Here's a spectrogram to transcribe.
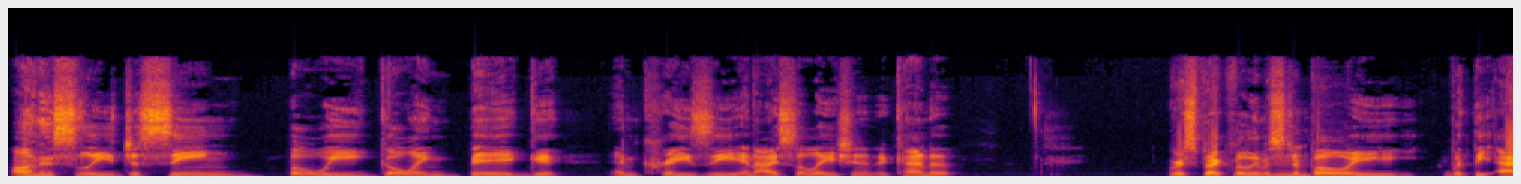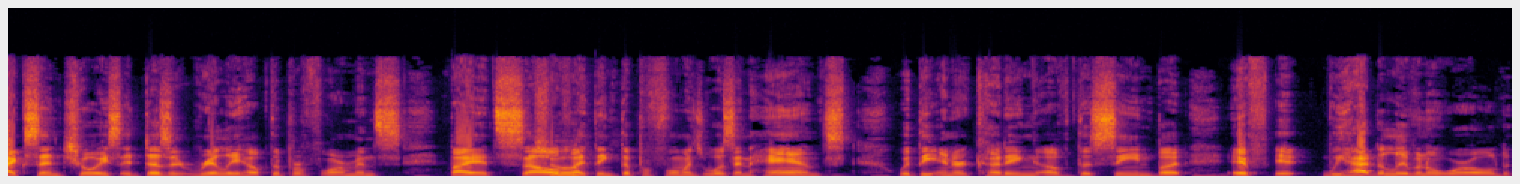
honestly, just seeing Bowie going big and crazy in isolation, it kind of respectfully, Mr. Mm. Bowie, with the accent choice, it doesn't really help the performance by itself. Sure. I think the performance was enhanced with the intercutting of the scene, but if it we had to live in a world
